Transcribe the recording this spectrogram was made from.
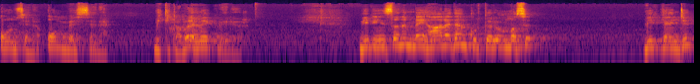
10 sene, 15 sene bir kitaba emek veriyor. Bir insanın meyhaneden kurtarılması, bir gencin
